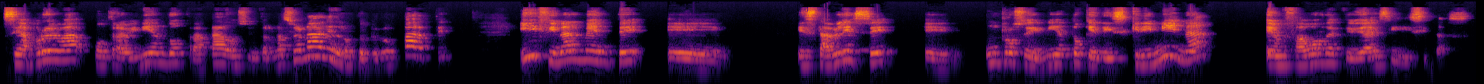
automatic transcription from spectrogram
se aprueba contraviniendo tratados internacionales de los que Perú parte y finalmente eh, establece eh, un procedimiento que discrimina en favor de actividades ilícitas.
